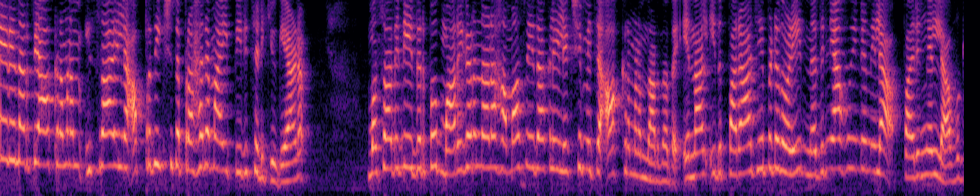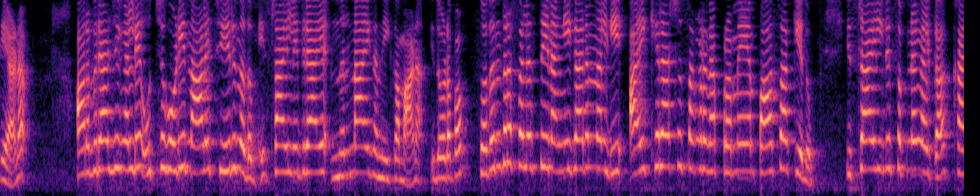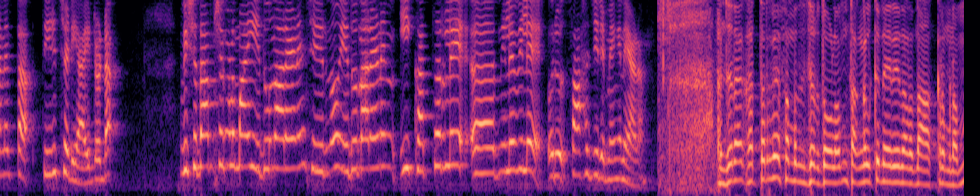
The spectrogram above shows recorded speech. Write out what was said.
നേരെ നടത്തിയ ആക്രമണം ഇസ്രായേലിന് അപ്രതീക്ഷിത പ്രഹരമായി തിരിച്ചടിക്കുകയാണ്. മൊസാദിന്റെ എതിർപ്പ് മറികടന്നാണ് ഹമാസ് നേതാക്കളെ ലക്ഷ്യം വെച്ച് ആക്രമണം നടന്നത്. എന്നാൽ ഇത് പരാജയപ്പെട്ടതോടെ നെതന്യാഹുവിന്റെ നില പരുങ്ങലിലാവുകയാണ്. അറബ് രാജ്യങ്ങളുടെ ഉച്ചകോടി നാളെ ചേരുന്നതും ഇസ്രായേലിനെതിരായ നിർണായക നീക്കമാണ്. ഇതോടൊപ്പം സ്വതന്ത്ര ഫലസ്തീൻ അംഗീകാരം നൽകി ഐക്യരാഷ്ട്ര സംഘടന പ്രമേയം പാസാക്കിയതും ഇസ്രായേലിന്റെ സ്വപ്നങ്ങൾക്ക് കനത്ത തിരിച്ചടിയായിട്ടുണ്ട്. വിശദാംശങ്ങളുമായി യദു നാരായണൻ ചേരുന്നു. യദു നാരായണൻ ഈ ഖത്തറിലെ നിലവിലെ ഒരു സാഹചര്യം എങ്ങനെയാണ്? അഞ്ജന ഖത്തറിനെ സംബന്ധിച്ചിടത്തോളം തങ്ങൾക്ക് നേരെ നടന്ന ആക്രമണം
